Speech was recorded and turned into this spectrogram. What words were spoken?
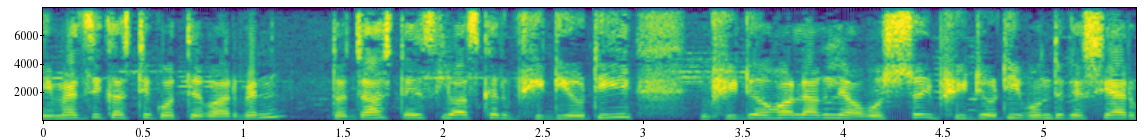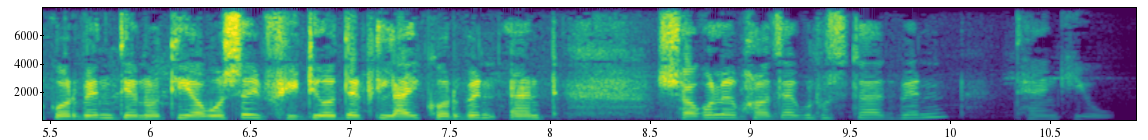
এই ম্যাজিক কাজটি করতে পারবেন। তো জাস্ট এই ছিল আজকের ভিডিওটি। ভিডিও ভালো লাগলে অবশ্যই ভিডিওটি বন্ধুকে শেয়ার করবেন দেন অতি অবশ্যই ভিডিওতে লাইক করবেন অ্যান্ড সকলে ভালো থাকবেন, সুস্থ থাকবেন। থ্যাংক ইউ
